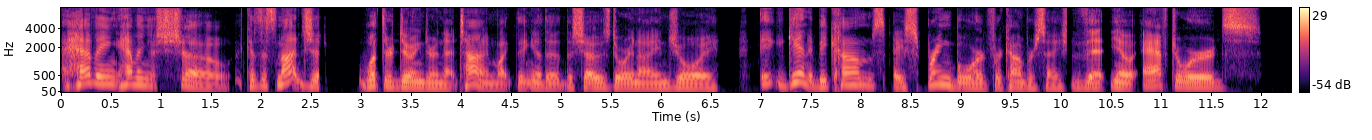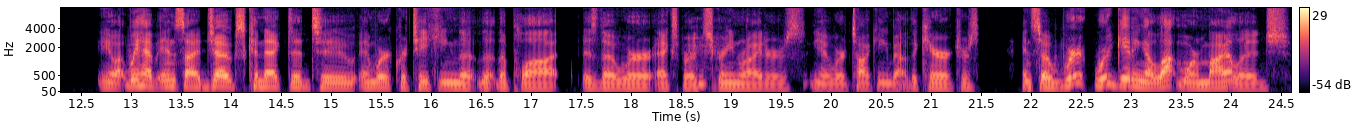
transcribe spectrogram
having having a show because it's not just what they're doing during that time like the you know the the shows Dorrie and i enjoy it, again it becomes a springboard for conversation that you know afterwards you know we have inside jokes connected to and we're critiquing the the, the plot as though we're expert mm-hmm. screenwriters you know we're talking about the characters and so we're we're getting a lot more mileage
